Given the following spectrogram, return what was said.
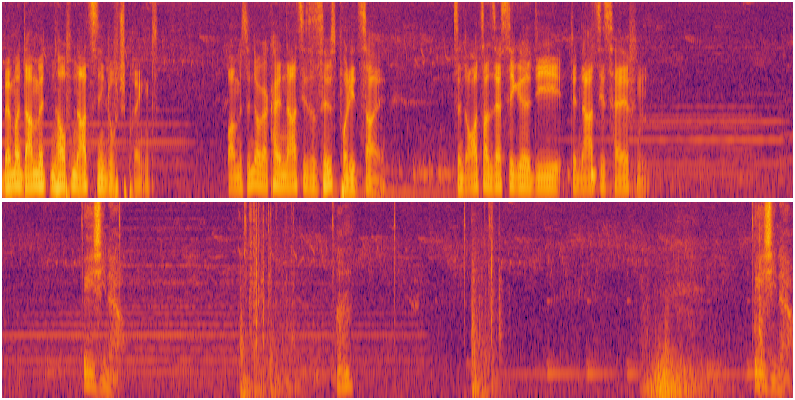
wenn man damit einen Haufen Nazis in die Luft sprengt. Vor allem, es sind doch gar keine Nazis, es ist Hilfspolizei. Es sind Ortsansässige, die den Nazis helfen. Easy now. Huh? Easy now.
